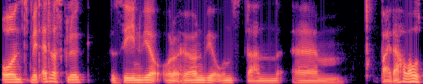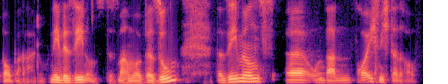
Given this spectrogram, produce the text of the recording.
und mit etwas Glück sehen wir oder hören wir uns dann ähm, bei der Hausbauberatung. Nee, wir sehen uns. Das machen wir über Zoom. Da sehen wir uns äh, und dann freue ich mich darauf.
